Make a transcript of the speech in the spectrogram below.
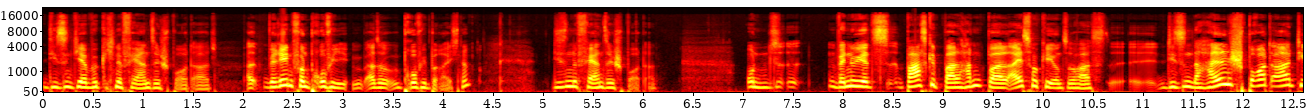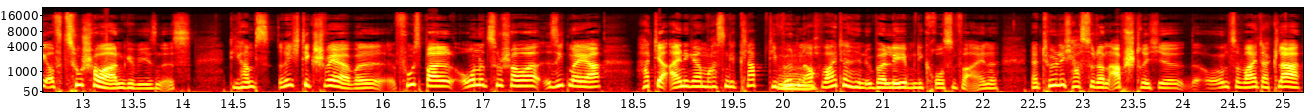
die sind ja wirklich eine Fernsehsportart. Äh, wir reden von Profi, also Profibereich, ne? Die sind eine Fernsehsportart. Und äh, wenn du jetzt Basketball, Handball, Eishockey und so hast, äh, die sind eine Hallensportart, die auf Zuschauer angewiesen ist. Die haben es richtig schwer, weil Fußball ohne Zuschauer sieht man ja, hat ja einigermaßen geklappt. Die würden mhm. auch weiterhin überleben, die großen Vereine. Natürlich hast du dann Abstriche und so weiter, klar,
